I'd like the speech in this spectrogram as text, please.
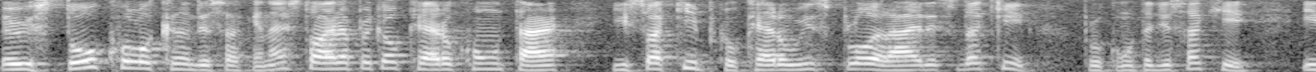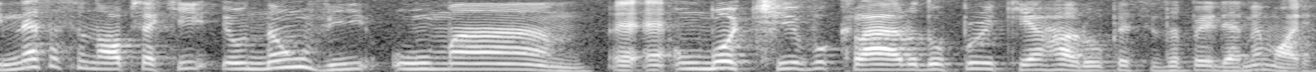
eu estou colocando isso aqui na história porque eu quero contar isso aqui, porque eu quero explorar isso daqui, por conta disso aqui. E nessa sinopse aqui eu não vi uma é, é, um motivo claro do porquê a Haru precisa perder a memória.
